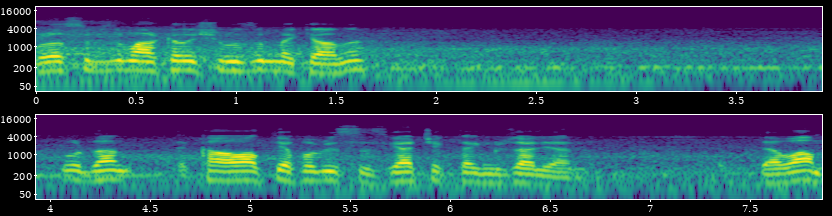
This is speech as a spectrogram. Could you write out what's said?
Burası bizim arkadaşımızın mekanı. Buradan kahvaltı yapabilirsiniz. Gerçekten güzel yani. Devam.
